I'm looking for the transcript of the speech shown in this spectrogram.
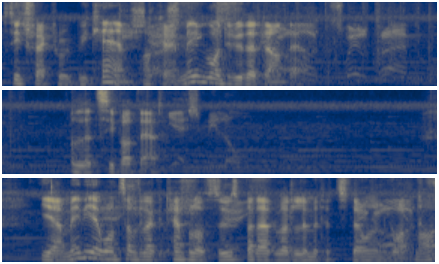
Siege factory? We can. Okay, maybe we want to do that down there. Let's see about that. Yeah, maybe I want something like a Temple of Zeus, but I've got limited stone and whatnot.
